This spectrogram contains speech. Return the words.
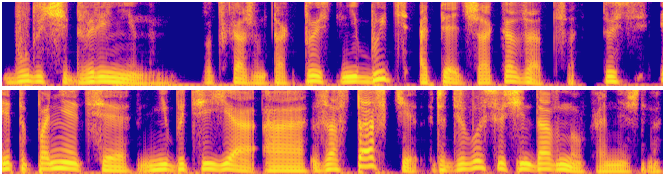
будучи дворянином. Вот скажем так. То есть не быть, опять же, оказаться. То есть это понятие не бытия, а заставки родилось очень давно, конечно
